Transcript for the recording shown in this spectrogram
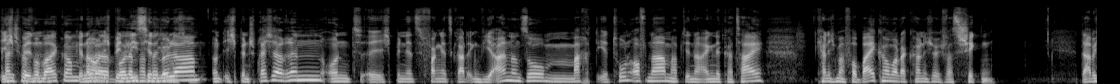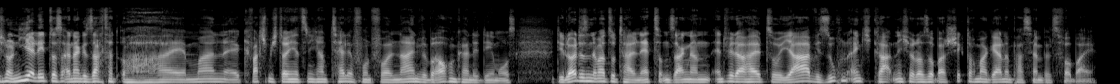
Kann ich mal vorbeikommen? Genau, Oder ich bin Lieschen Müller und ich bin Sprecherin und äh, ich bin jetzt fange jetzt gerade irgendwie an und so. Macht ihr Tonaufnahmen? Habt ihr eine eigene Kartei? Kann ich mal vorbeikommen oder kann ich euch was schicken? Da habe ich noch nie erlebt, dass einer gesagt hat, oh ey, Mann, ey, quatsch mich doch jetzt nicht am Telefon voll. Nein, wir brauchen keine Demos. Die Leute sind immer total nett und sagen dann entweder halt so, ja, wir suchen eigentlich gerade nicht oder so, aber schick doch mal gerne ein paar Samples vorbei.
